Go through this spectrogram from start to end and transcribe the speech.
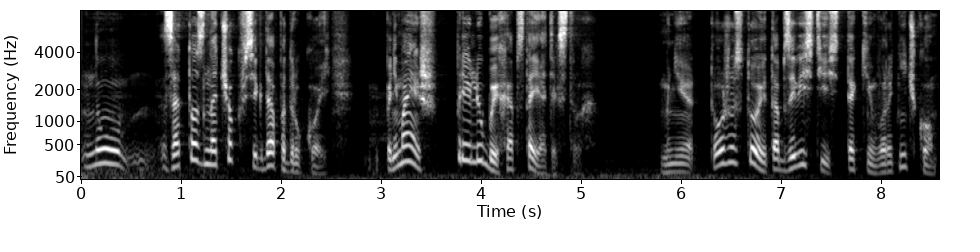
ну, зато значок всегда под рукой. Понимаешь, при любых обстоятельствах. Мне тоже стоит обзавестись таким воротничком?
